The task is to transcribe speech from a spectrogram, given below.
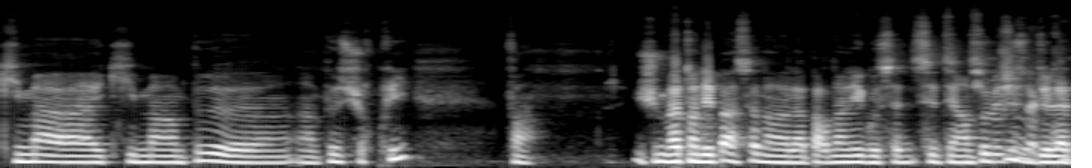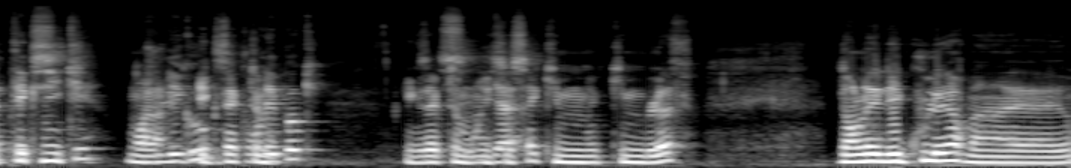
qui m'a qui m'a un peu euh, un peu surpris. Enfin, je m'attendais pas à ça dans la part d'un Lego. C'était un peu plus la de la technique. Voilà, du Lego exactement. pour l'époque? Exactement, et c'est ça qui me, qui me bluffe. Dans les, les couleurs, ben, euh,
